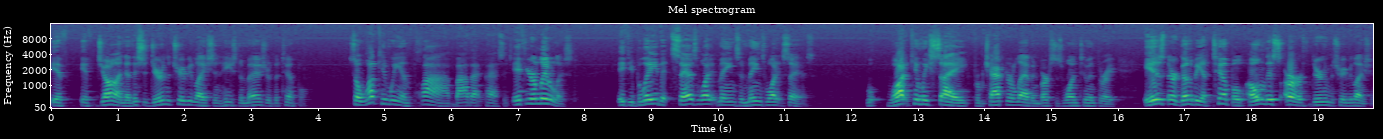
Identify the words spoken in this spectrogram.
If, if John, now this is during the tribulation, he's to measure the temple. So, what can we imply by that passage? If you're a literalist, if you believe it says what it means and means what it says, what can we say from chapter 11, verses 1, 2, and 3? Is there going to be a temple on this earth during the tribulation?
